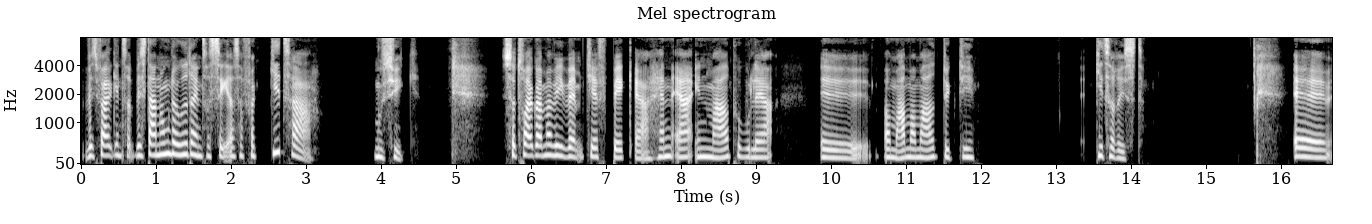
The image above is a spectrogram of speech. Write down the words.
hvis, folk, hvis der er nogen derude, der interesserer sig for guitarmusik, så tror jeg godt, man ved, hvem Jeff Beck er. Han er en meget populær øh, og meget, meget, meget dygtig guitarist. Øh,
